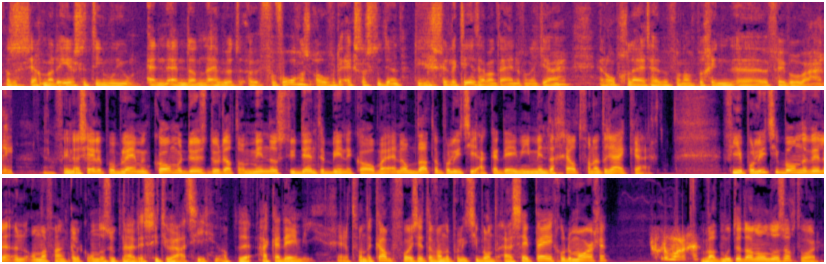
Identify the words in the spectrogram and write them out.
Dat is zeg maar de eerste 10 miljoen. En, en dan hebben we het eh, vervolgens over de extra studenten... die geselecteerd hebben aan het einde van het jaar... en opgeleid hebben vanaf begin eh, februari. Ja, financiële problemen komen dus doordat er minder studenten binnenkomen... en omdat de politieacademie minder geld van het Rijk krijgt. Vier politiebonden willen een onafhankelijk onderzoek naar de situatie op de academie. Gert van der Kamp, voorzitter van de politiebond ACP, goedemorgen. Goedemorgen. Wat moet er dan onderzocht worden?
